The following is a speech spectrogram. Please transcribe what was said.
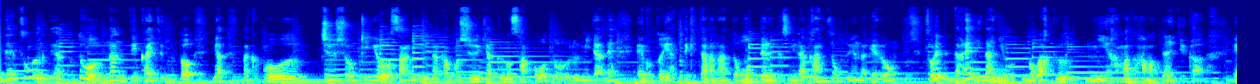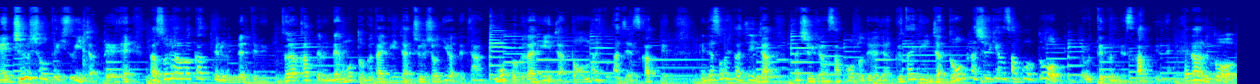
で、そうやると、何て書いてると、いや、なんかこう、中小企業さんになんかこう集客のサポートを売るみたいなね、えことをやってきたらなって思ってるんですみたいな感じのこと言うんだけど、それって誰に何の枠にはまだはまってないっていうか、えー、抽象的すぎちゃって、え、だそれは分かってるんでってね、それは分かってるんで、もっと具体的にじゃあ中小企業ってちゃ、もっと具体的にじゃあどんな人たちですかっていう。で、そういう人たちにじゃあ集客のサポートで、じゃあ具体的にじゃあどんな集客のサポートを打っていくんですかっていうね。なると、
